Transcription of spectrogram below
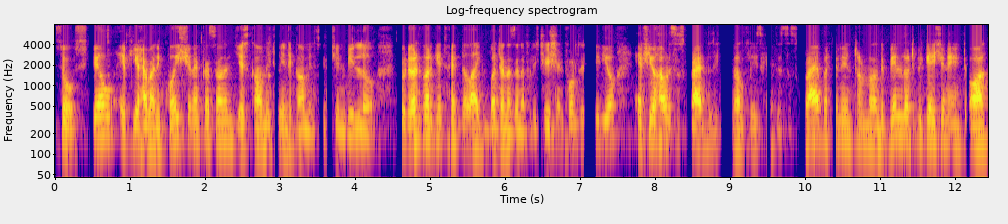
So still if you have any question or concern just comment me in the comment section below. So don't forget to hit the like button as an appreciation for this video. If you haven't subscribed to the channel please hit the subscribe button and turn on the bell notification and all.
